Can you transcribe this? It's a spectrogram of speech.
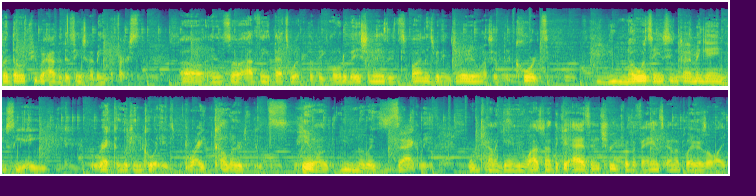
But those people have the distinction of being the first. Uh, and so I think that's what the big motivation is. It's fun. It's been enjoyable. Except the courts, you know it's an in-season tournament game. You see a wreck-looking court. It's bright colored. It's you know you know exactly what kind of game you're watching. I think it adds intrigue for the fans and the players alike.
